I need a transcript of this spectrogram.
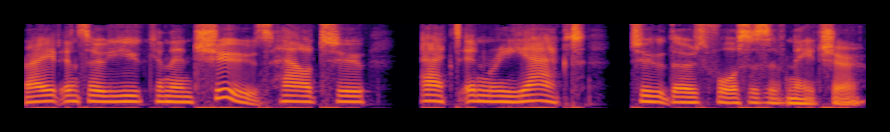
right? And so you can then choose how to act and react to those forces of nature.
